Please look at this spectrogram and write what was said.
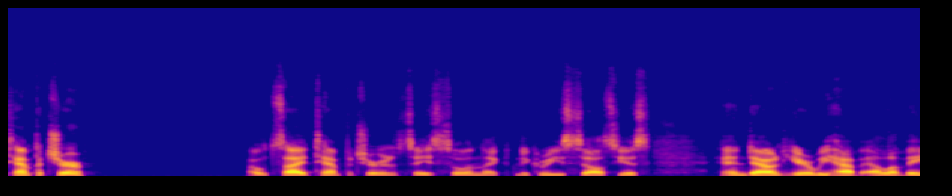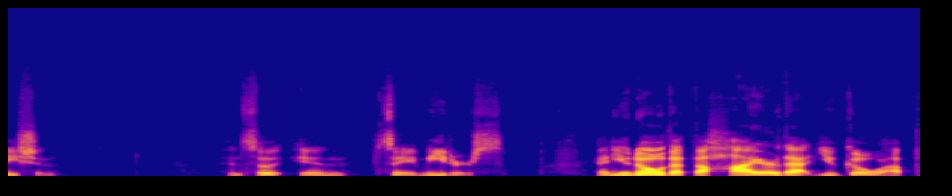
temperature, outside temperature, say so in like degrees Celsius, and down here we have elevation. And so in, say, meters. And you know that the higher that you go up,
